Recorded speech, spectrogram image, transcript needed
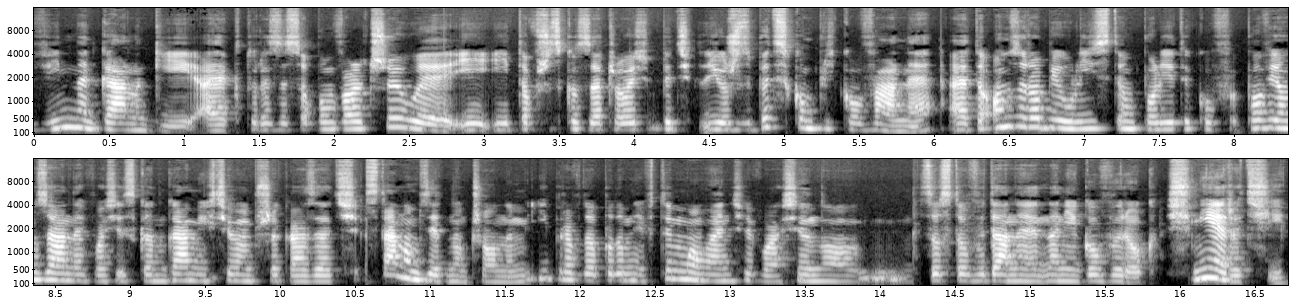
w inne gangi, e, które ze sobą walczyły i, i to wszystko zaczęło być już zbyt skomplikowane, to on zrobił listę polityków powiązanych właśnie z gangami, chciałem przekazać Stanom Zjednoczonym, i prawdopodobnie w tym momencie właśnie no, został wydany na niego wyrok śmierci.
